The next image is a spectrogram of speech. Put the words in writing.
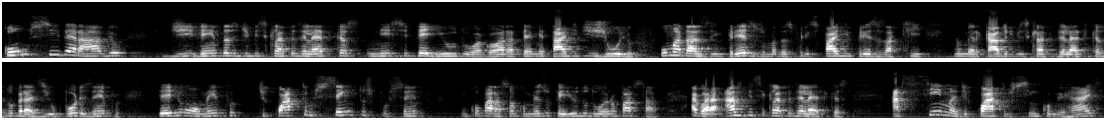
considerável de vendas de bicicletas elétricas nesse período, agora até metade de julho. Uma das empresas, uma das principais empresas aqui no mercado de bicicletas elétricas no Brasil, por exemplo, teve um aumento de 400% em comparação com o mesmo período do ano passado. Agora, as bicicletas elétricas acima de 4, 5 mil reais,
